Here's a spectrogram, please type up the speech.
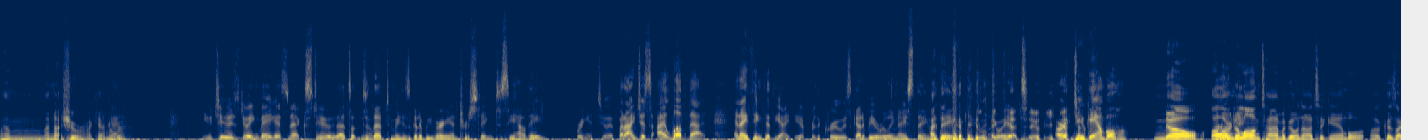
um, I'm not sure. I can't Okay. remember. U two is doing Vegas next too. That's Yeah. that to me is going to be very interesting to see how they bring it to it. But I just I love that, and I think that the idea for the crew has got to be a really nice thing. I think they that they like enjoy it. too. yeah. All right, do you gamble? No, I learned a long time ago not to gamble because I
